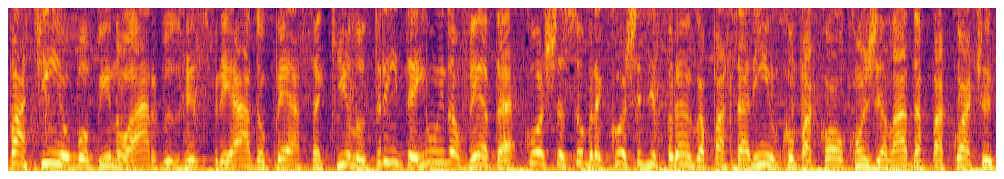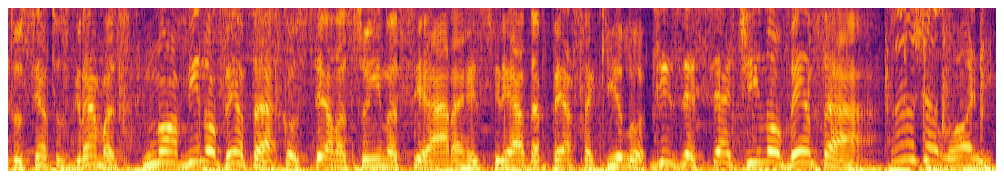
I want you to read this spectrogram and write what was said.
Patinho bovino Argos resfriado peça quilo 31,90. Coxa sobre coxa de frango a passarinho Copacol congelada pacote 800 gramas 9,90. Costela suína Seara resfriada peça quilo 17,90. Angelone,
